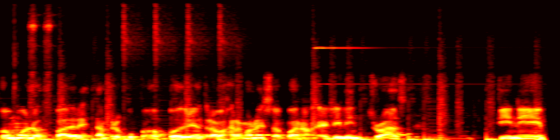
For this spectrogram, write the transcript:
¿cómo, los padres tan preocupados podrían trabajar con eso? Bueno, el Living Trust tiene,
